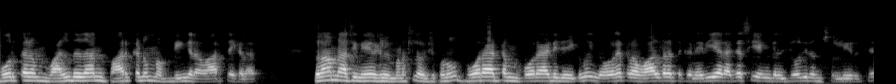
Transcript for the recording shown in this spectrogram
போர்க்களம் வாழ்ந்துதான் பார்க்கணும் அப்படிங்கிற வார்த்தைகளை துலாம் ராசி நேர்கள் மனசில் வச்சுக்கணும். போராட்டம் போராடி ஜெயிக்கணும். இந்த உலகத்தில் வாழ்றதுக்கு நிறைய ரகசியங்கள் ஜோதிடம் சொல்லியிருக்கு.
